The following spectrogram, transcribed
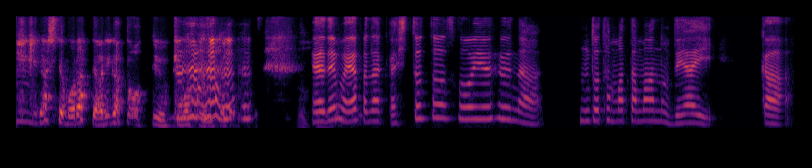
引き出してもらってありがとうっていう気持ちをいただいてますいやでもやっぱなんか人とそういうふうな本当たまたまの出会いが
